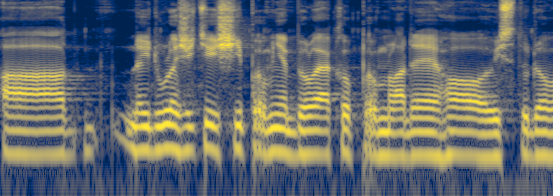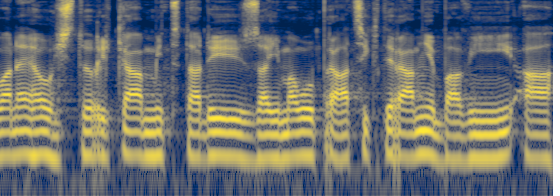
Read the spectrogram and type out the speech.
A nejdůležitější pro mě bylo jako pro mladého vystudovaného historika mít tady zajímavou práci, která mě baví a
